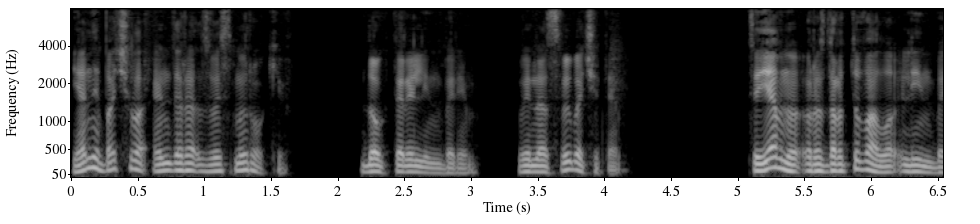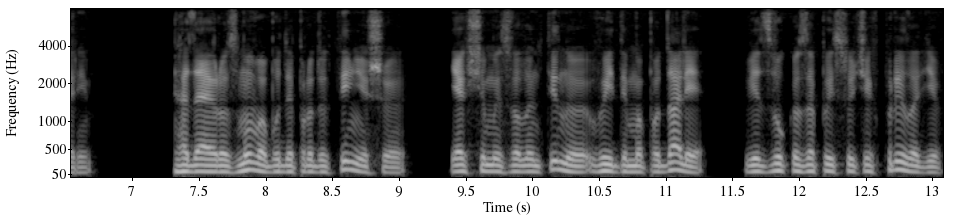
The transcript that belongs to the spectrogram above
Я не бачила Ендера з восьми років. Докторе Лінбері, ви нас вибачите? Це явно роздратувало Лінбері. Гадаю, розмова буде продуктивнішою, якщо ми з Валентиною вийдемо подалі від звукозаписуючих приладів,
